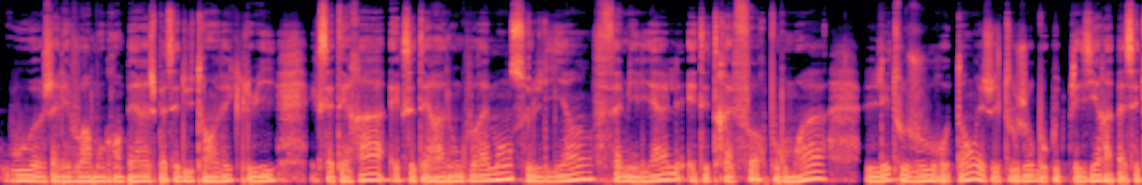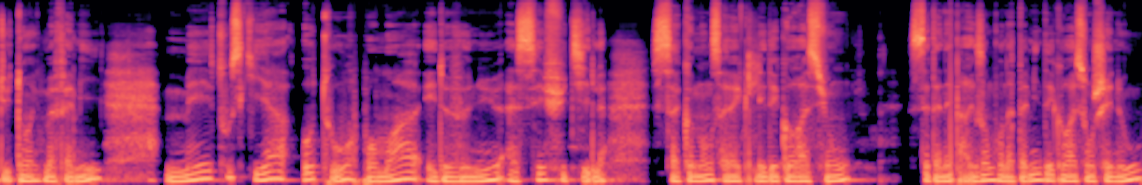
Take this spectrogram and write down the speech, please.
où euh, j'allais voir mon grand-père et je passais du temps avec lui, etc., etc. Donc vraiment ce lien familial était très fort pour moi, l'est toujours autant et j'ai toujours beaucoup de plaisir à passer du temps avec ma famille, mais tout ce qu'il y a autour pour moi est devenu assez futile. Ça commence avec les décorations cette année, par exemple, on n'a pas mis de décoration chez nous.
